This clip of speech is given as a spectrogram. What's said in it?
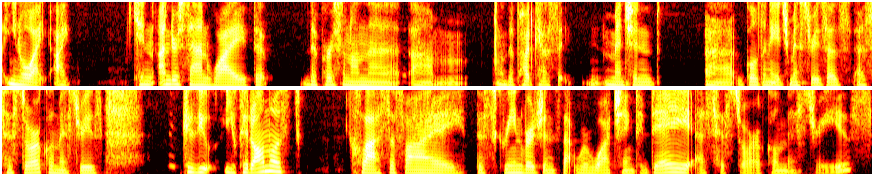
you know I I can understand why the the person on the um, the podcast that mentioned uh, golden age mysteries as as historical mysteries because you you could almost classify the screen versions that we're watching today as historical mysteries,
